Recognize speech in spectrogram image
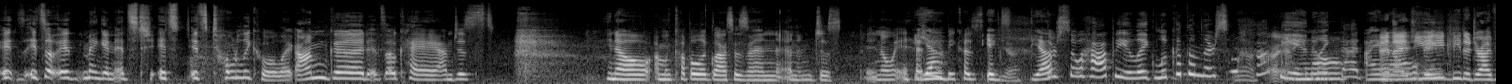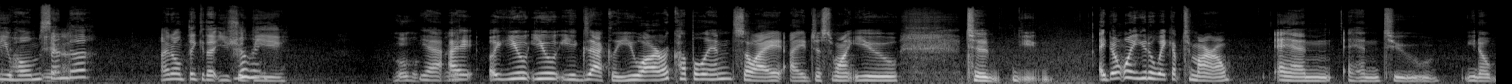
It's it's a it, Megan. It's it's it's totally cool. Like I'm good. It's okay. I'm just, you know, I'm a couple of glasses in, and I'm just, you know, it hit Yeah. me because Ex- Yeah. Yep. they're so happy. Like look at them. They're so happy, and know, like that. I And I. Do you need me to drive you home, Senda? I don't think that you should No, be. Ooh. Yeah, I uh, you you exactly. You are a couple in, so I I just want you to. I don't want you to wake up tomorrow and and to you know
